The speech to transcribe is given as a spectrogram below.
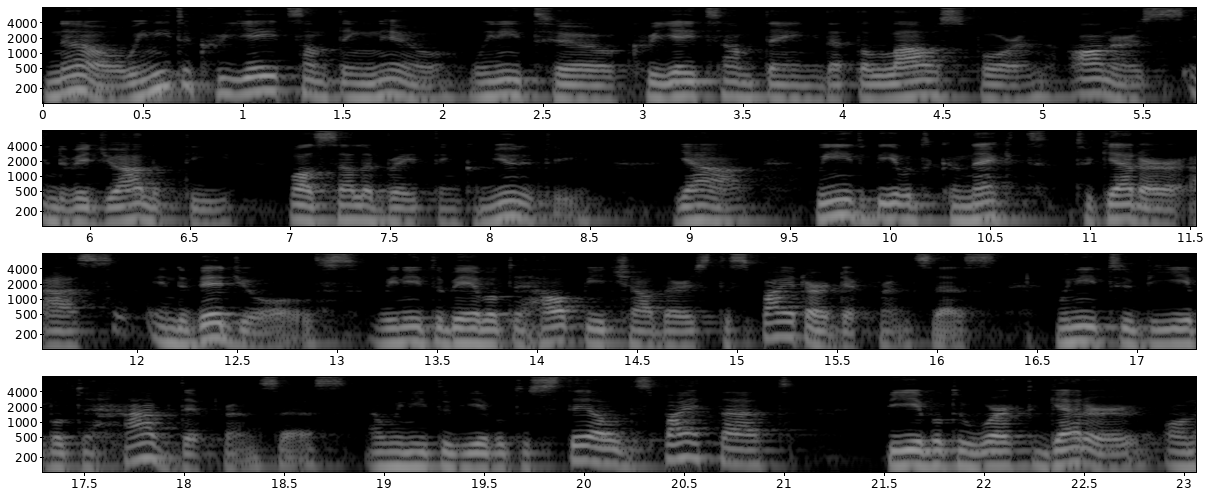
No, we need to create something new. We need to create something that allows for and honors individuality while celebrating community. Yeah, we need to be able to connect together as individuals. We need to be able to help each other despite our differences. We need to be able to have differences and we need to be able to still, despite that, be able to work together on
